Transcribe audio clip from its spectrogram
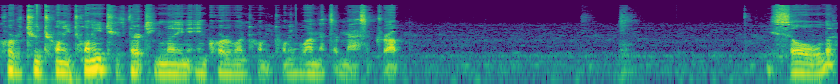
quarter two 2020 to 13 million in quarter one 2021. That's a massive drop. We sold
